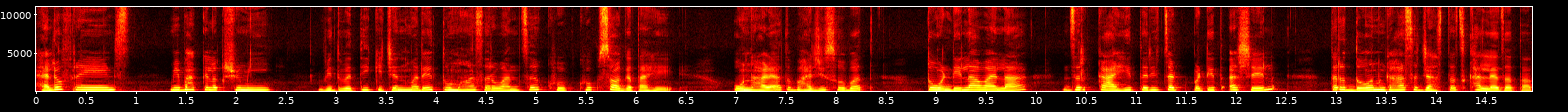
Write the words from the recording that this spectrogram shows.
हॅलो फ्रेंड्स मी भाग्यलक्ष्मी. विद्वती किचनमध्ये तुम्हा सर्वांचं खूप खूप स्वागत आहे. उन्हाळ्यात भाजीसोबत तोंडी लावायला जर काहीतरी चटपटीत असेल तर दोन घास जास्तच खाल्ल्या जातात.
